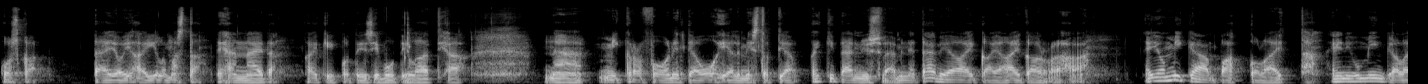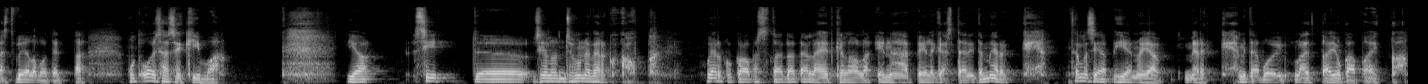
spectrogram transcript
koska tämä ei ole ihan ilmasta tehdä näitä kaikki kotisivutilat ja nämä mikrofonit ja ohjelmistot ja kaikki tämä nysvääminen. Tämä vie aikaa ja aika on rahaa. Ei ole mikään pakko laittaa, ei niinku minkäänlaista velvoitetta, mutta oishan se kiva. Ja sitten siellä on semmoinen verkkokauppa. Verkkokaupassa taitaa tällä hetkellä olla enää pelkästään niitä merkkejä. Sellaisia hienoja merkkejä, mitä voi laittaa joka paikkaan.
